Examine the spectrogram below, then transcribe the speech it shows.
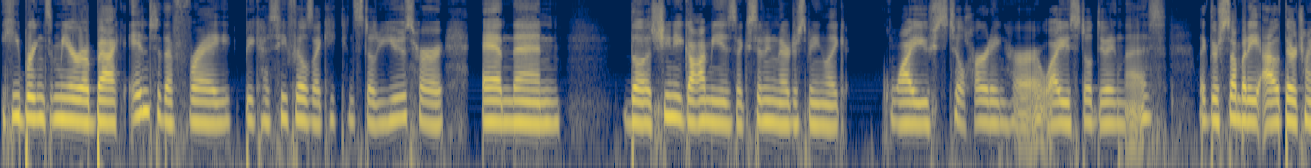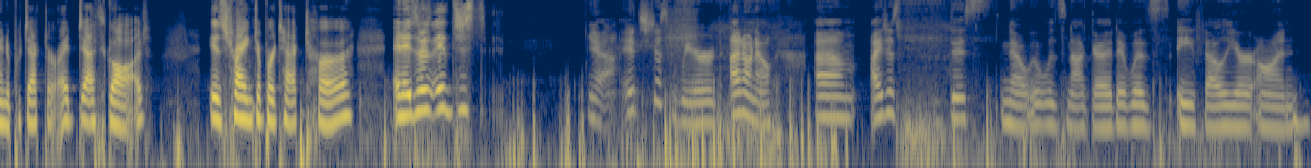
he brings Mira back into the fray because he feels like he can still use her and then the Shinigami is like sitting there just being like why are you still hurting her why are you still doing this like there's somebody out there trying to protect her. A death god is trying to protect her, and it's it's just Yeah, it's just weird. I don't know. Um, I just this no, it was not good. It was a failure on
